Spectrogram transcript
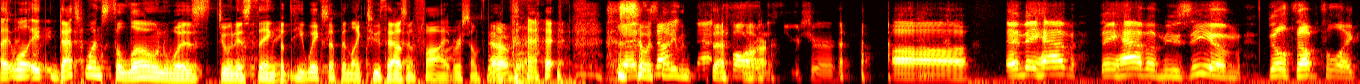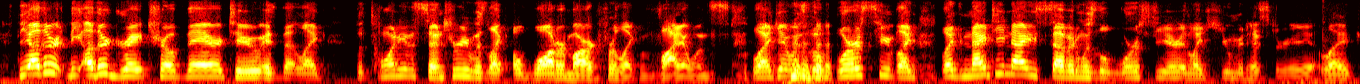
I, well, it, that's when Stallone was doing his thing, but he wakes up in like 2005 or something Oh, like that. Yeah, so it's not, even that, far. in the future. Uh, and they have they have a museum built up to like the other the other great trope there too is that like the 20th century was like a watermark for like violence. Like it was the worst hu- like like 1997 was the worst year in like human history. Like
